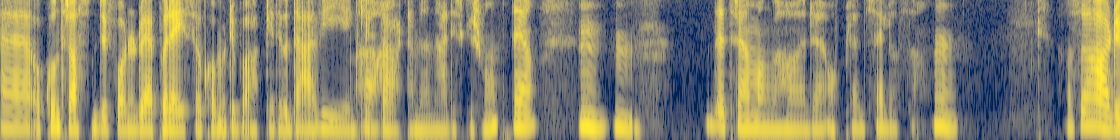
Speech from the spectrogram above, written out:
Eh, Og kontrasten du får når du er på reise og kommer tilbake. Det er jo der vi egentlig Ah. starta med denne diskusjonen. Ja. Mm. Mm. Det tror jeg mange har eh, opplevd selv også. Mm. Og så har du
